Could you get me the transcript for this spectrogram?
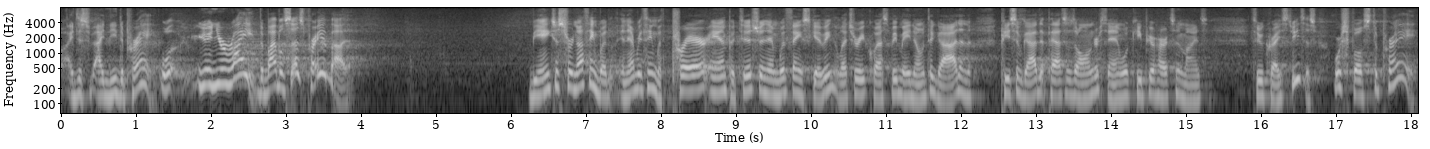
I just, I need to pray. Well, and you're right. The Bible says pray about it. Be anxious for nothing, but in everything with prayer and petition and with thanksgiving, let your requests be made known to God, and the peace of God that passes all understanding will keep your hearts and minds through Christ Jesus. We're supposed to pray.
